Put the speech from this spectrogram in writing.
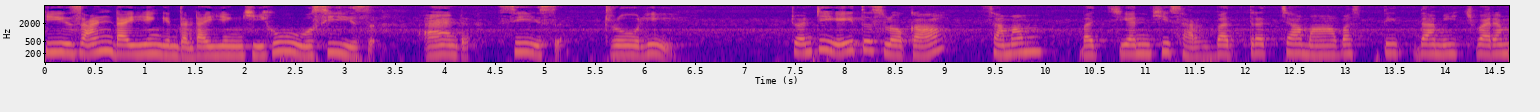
He is undying in the dying. He who sees and sees truly. 28th sloka Samam Bachyan hi sarvatra chamavastidamichwaram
